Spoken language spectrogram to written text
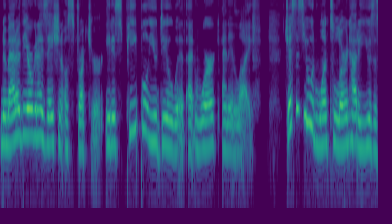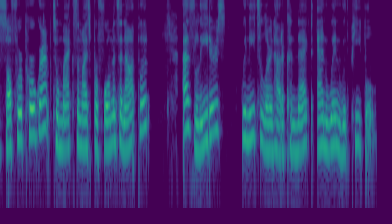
No matter the organization or structure, it is people you deal with at work and in life. Just as you would want to learn how to use a software program to maximize performance and output, as leaders, we need to learn how to connect and win with people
